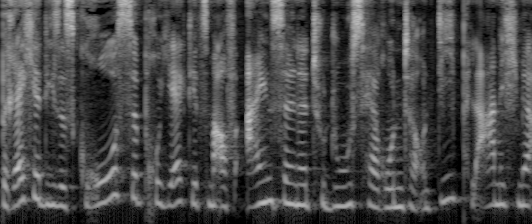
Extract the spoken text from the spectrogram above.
breche dieses große Projekt jetzt mal auf einzelne To-Dos herunter und die plane ich mir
